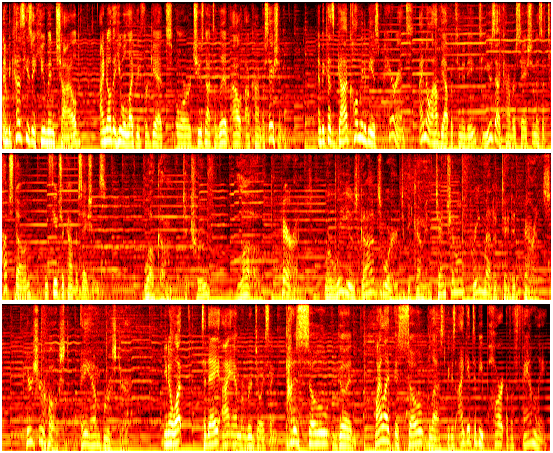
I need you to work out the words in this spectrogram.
And because he's a human child, I know that he will likely forget or choose not to live out our conversation. And because God called me to be his parent, I know I'll have the opportunity to use that conversation as a touchstone in future conversations. Welcome to Truth, Love, Parents, where we use God's Word to become intentional, premeditated parents. Here's your host, A.M. Brewster. You know what? Today I am rejoicing. God is so good. My life is so blessed because I get to be part of a family.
